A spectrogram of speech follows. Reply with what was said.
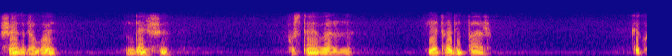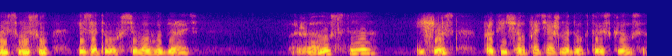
Шаг другой. Дальше пустая ванна. И от воды пар. Какой смысл из этого всего выбирать? «Пожалуйста!» Еще раз прокричал протяжно доктор и скрылся.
